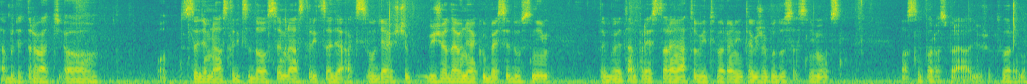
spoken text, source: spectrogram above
a bude trvať o, od 17.30 do 18.30 a ak si ľudia ešte vyžiadajú nejakú besedu s ním, tak bude tam priestor aj na to vytvorený, takže budú sa s ním môcť vlastne porozprávať už otvorene.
